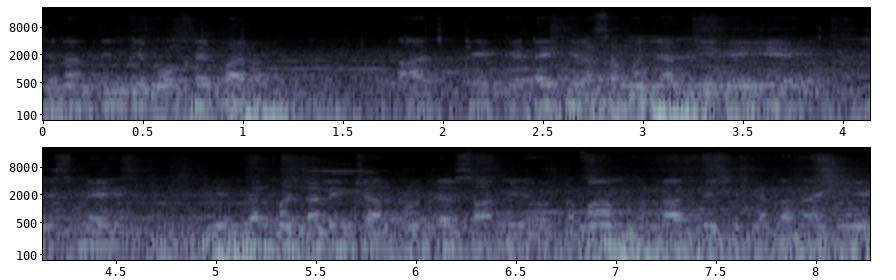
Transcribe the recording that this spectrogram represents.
जन्मदिन के मौके पर आज केक कटाई की रस्म अंजाम दी गई है, जिसमें भीमगल मंडल इंचार्ज भोजराज स्वामी और तमाम हजरात ने शिरकत अदा की है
